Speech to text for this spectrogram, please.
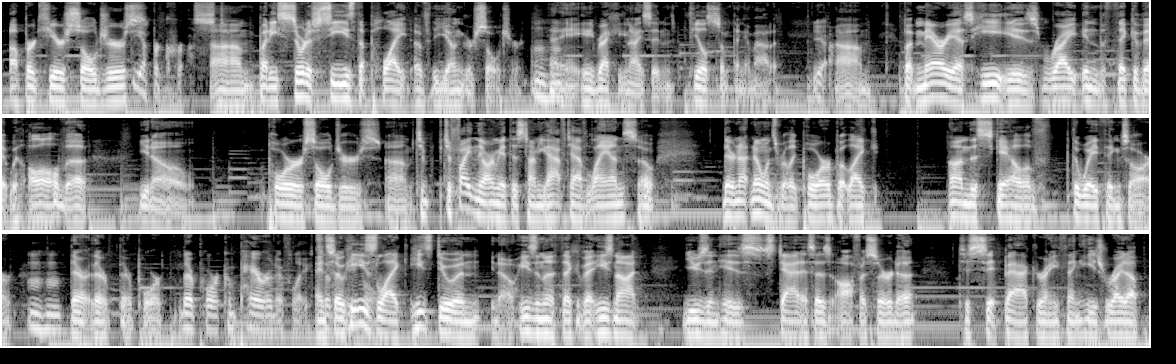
upper tier soldiers. The upper crust. Um, but he sort of sees the plight of the younger soldier, and he, he recognizes it and feels something about it. yeah. Um, but Marius, he is right in the thick of it with all the, you know, poorer soldiers. Um, to to fight in the army at this time, you have to have land, so they're not. No one's really poor, but like on the scale of the way things are, mm-hmm. they're they're they're poor. They're poor comparatively. And so he's people. like he's doing, you know, he's in the thick of it. He's not using his status as an officer to to sit back or anything. He's right up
